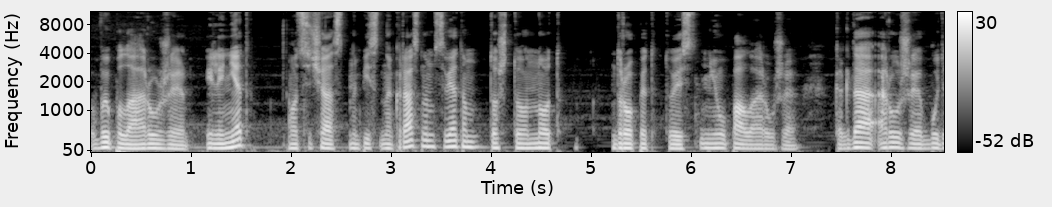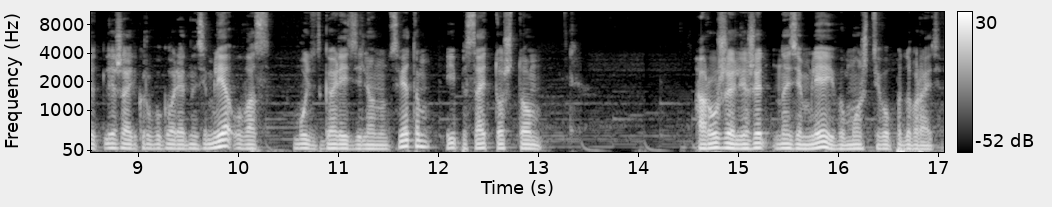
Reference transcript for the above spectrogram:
выпало оружие или нет. Вот сейчас написано красным цветом, то что not дропит, то есть не упало оружие. Когда оружие будет лежать, грубо говоря, на земле, у вас будет гореть зеленым цветом и писать то, что оружие лежит на земле и вы можете его подобрать.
